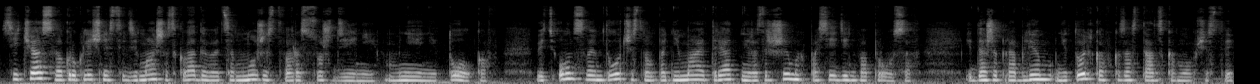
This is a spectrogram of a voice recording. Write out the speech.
Сейчас вокруг личности Димаша складывается множество рассуждений, мнений, толков, ведь он своим творчеством поднимает ряд неразрешимых по сей день вопросов и даже проблем не только в казахстанском обществе,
